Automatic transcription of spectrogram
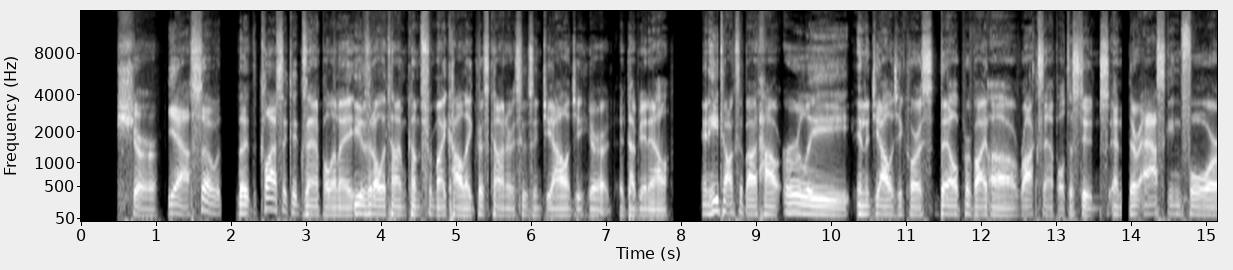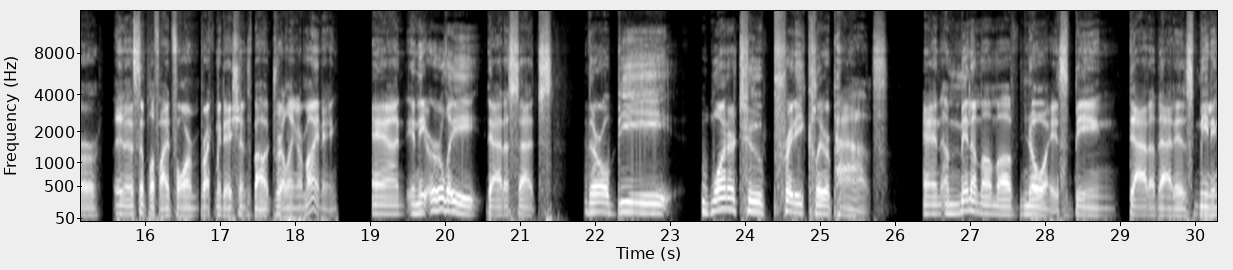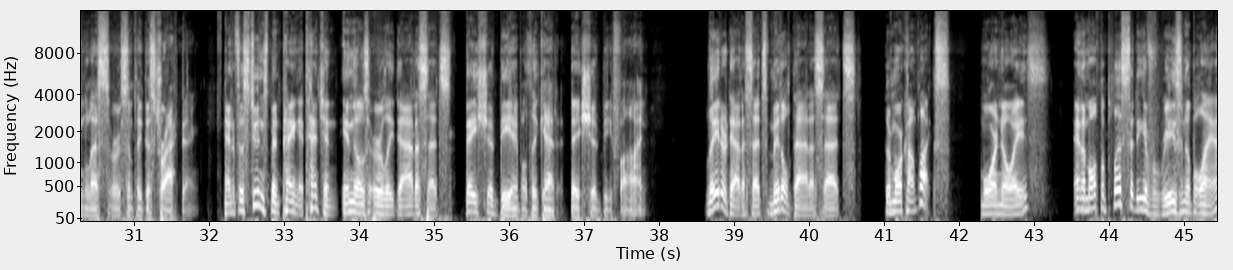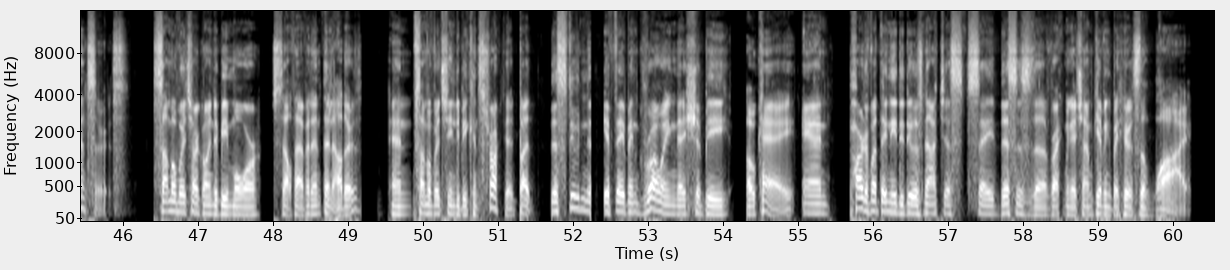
Sure. Yeah. So the, classic example, and I use it all the time, comes from my colleague Chris Connors, who's in geology here at, at W&L. And he talks about how early in a geology course, they'll provide a rock sample to students, and they're asking for, in a simplified form, recommendations about drilling or mining. And in the early data sets, there will be one or two pretty clear paths and a minimum of noise being data that is meaningless or simply distracting. And if the student's been paying attention in those early data sets, they should be able to get it. They should be fine. Later data sets, middle data sets, they're more complex, more noise, and a multiplicity of reasonable answers, some of which are going to be more self evident than others, and some of which need to be constructed. But the student, if they've been growing, they should be okay. And part of what they need to do is not just say, this is the recommendation I'm giving, but here's the why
